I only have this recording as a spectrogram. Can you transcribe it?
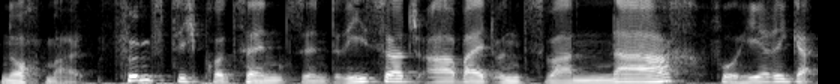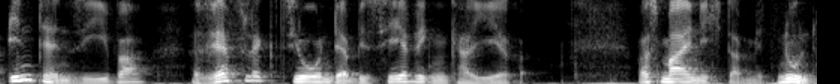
Nochmal. 50 Prozent sind Research-Arbeit und zwar nach vorheriger intensiver Reflexion der bisherigen Karriere. Was meine ich damit? Nun,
